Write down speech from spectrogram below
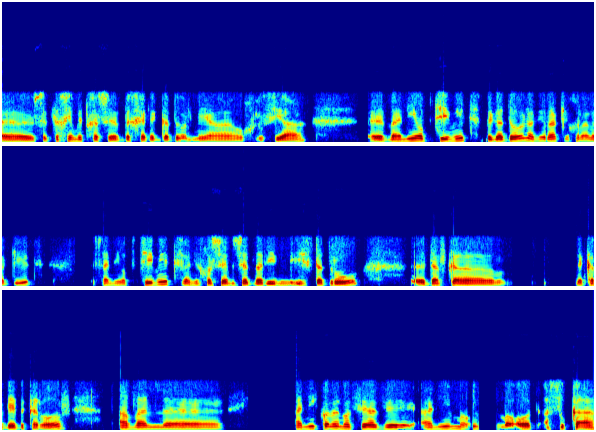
אה, שצריכים להתחשב בחלק גדול מהאוכלוסייה, אה, ואני אופטימית, בגדול אני רק יכולה להגיד שאני אופטימית ואני חושבת שהדברים יסתדרו, דווקא נקווה בקרוב, אבל אני כל הנושא הזה, אני מאוד מאוד עסוקה,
